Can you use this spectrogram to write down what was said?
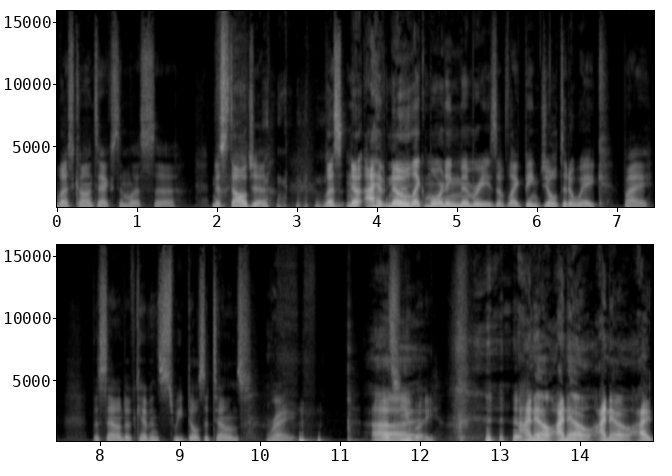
less context and less uh, nostalgia. less no, I have no like morning memories of like being jolted awake by the sound of Kevin's sweet dulcet tones. Right. That's you, Uh, buddy. I know. I know. I know. I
